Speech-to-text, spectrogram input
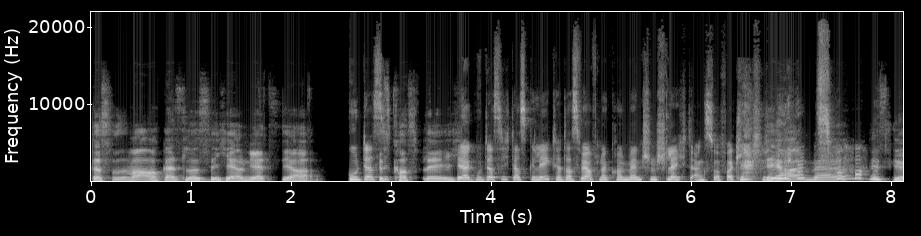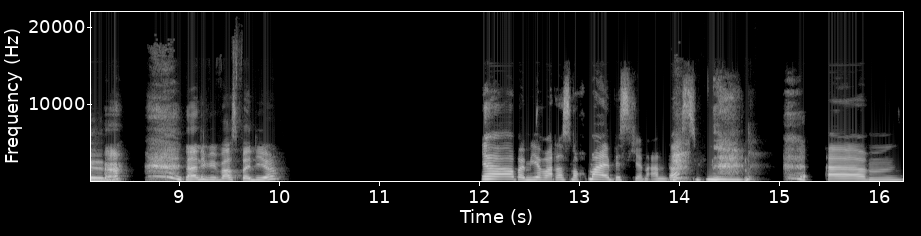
Das war auch ganz lustig. Ja, Und jetzt, ja, gut, dass jetzt cosplay ich. Ja, gut, dass sich das gelegt hat. Das wäre auf einer Convention schlecht, Angst vor verkleideten Ja, Leuten ne, zu ein bisschen. Lani, wie war es bei dir? Ja, bei mir war das noch mal ein bisschen anders. ähm,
